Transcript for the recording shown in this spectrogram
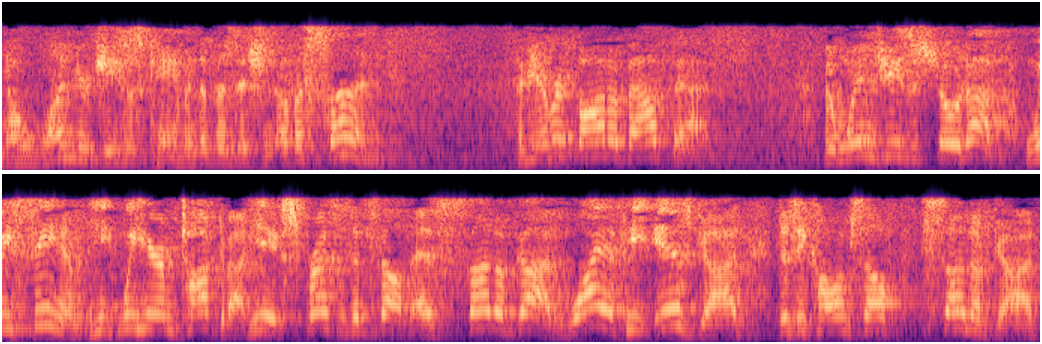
No wonder Jesus came in the position of a son. Have you ever thought about that? That when Jesus showed up, we see him, he, we hear him talked about. He expresses himself as Son of God. Why, if he is God, does he call himself Son of God?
